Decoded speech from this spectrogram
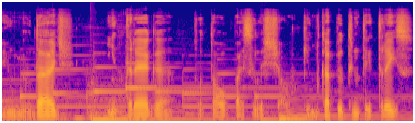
em humildade e entrega total ao Pai Celestial. Aqui no capítulo 33,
